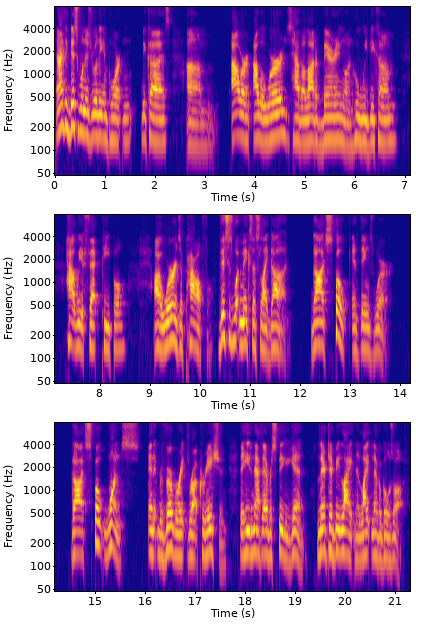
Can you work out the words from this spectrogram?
And I think this one is really important because um, our our words have a lot of bearing on who we become, how we affect people. Our words are powerful. This is what makes us like God. God spoke and things were. God spoke once and it reverberate throughout creation that he didn't have to ever speak again. Let there be light and light never goes off.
